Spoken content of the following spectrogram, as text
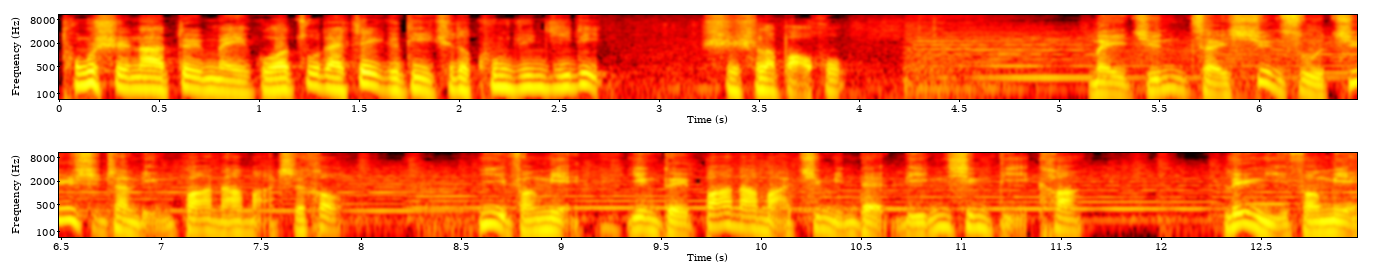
同时呢，对美国住在这个地区的空军基地实施了保护。美军在迅速军事占领巴拿马之后，一方面应对巴拿马居民的零星抵抗，另一方面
